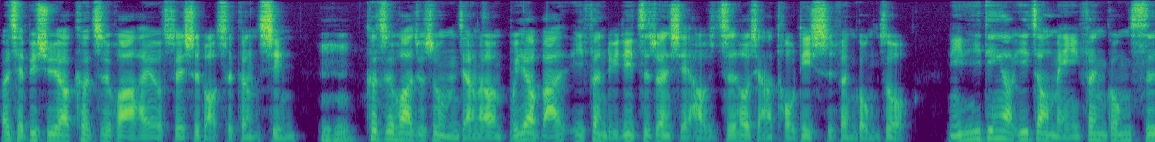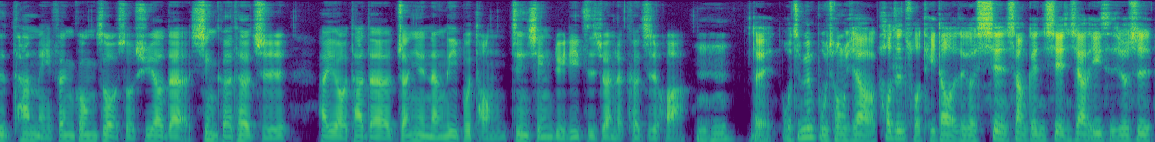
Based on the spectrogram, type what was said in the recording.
而且必须要克制化，还有随时保持更新。嗯哼，克制化就是我们讲的，不要把一份履历自传写好之后，想要投递十份工作，你一定要依照每一份公司它每份工作所需要的性格特质。还有他的专业能力不同，进行履历自传的克制化。嗯哼，对我这边补充一下，浩真所提到的这个线上跟线下的意思，就是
